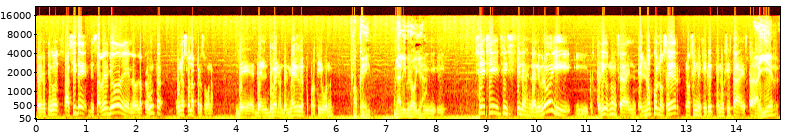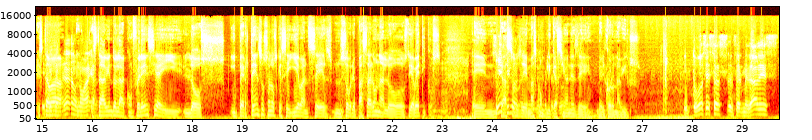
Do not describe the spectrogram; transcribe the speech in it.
pero digo, así de, de saber yo de la, pregunta, una sola persona, de, del, bueno, del medio deportivo, ¿no? Ok. La libró ya. sí, sí, sí, sí, la, la libró y, pues te digo, ¿no? O sea, el, no conocer no significa que no exista esta... Ayer estaba, estaba viendo la conferencia y los hipertensos son los que se llevan, se sobrepasaron a los diabéticos en casos de más complicaciones de, del coronavirus. Y todas esas enfermedades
